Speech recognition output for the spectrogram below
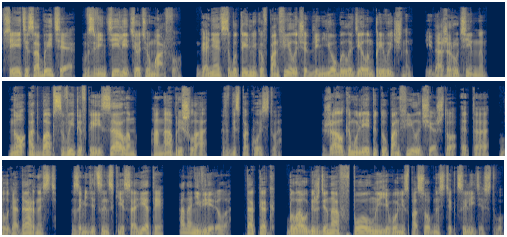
Все эти события взвинтили тетю Марфу. Гонять собутыльников Панфилыча для нее было делом привычным и даже рутинным. Но от баб с выпивкой и салом она пришла в беспокойство. Жалкому лепету Панфилыча, что это благодарность за медицинские советы, она не верила, так как была убеждена в полной его неспособности к целительству.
